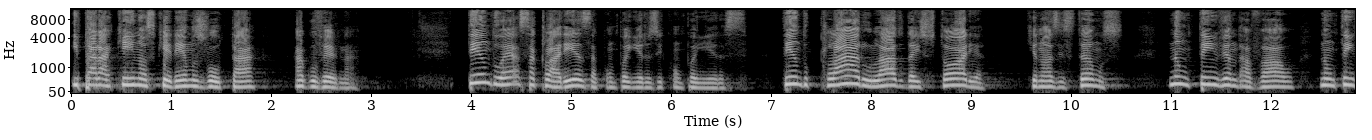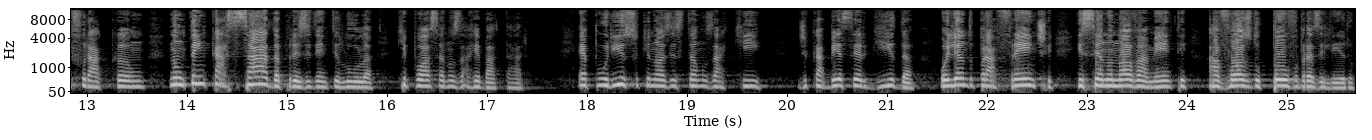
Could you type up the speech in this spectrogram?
e para quem nós queremos voltar a governar. Tendo essa clareza, companheiros e companheiras, tendo claro o lado da história que nós estamos, não tem vendaval, não tem furacão, não tem caçada, presidente Lula, que possa nos arrebatar. É por isso que nós estamos aqui, de cabeça erguida, olhando para frente e sendo novamente a voz do povo brasileiro,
